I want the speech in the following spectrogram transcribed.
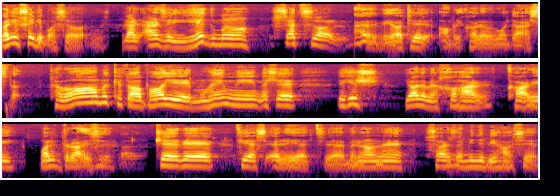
ولی خیلی باسواد بود. در عرض یک ماه صد سال ادبیات آمریکا رو به ما درس داد. تمام کتاب های مهمی مثل یکیش یادم خواهر کاری مال درایزر شعر تی اس الیت به نام سرزمین بی حاصل.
